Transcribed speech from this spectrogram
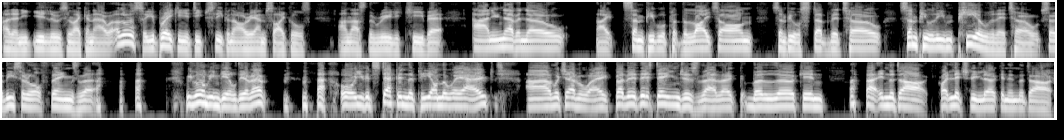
and then you, lose like an hour. And also, you're breaking your deep sleep and REM cycles, and that's the really key bit. And you never know. Like some people put the light on, some people stub their toe, some people even pee over their toe. So these are all things that We've all been guilty of it. or you could step in the pee on the way out, uh, whichever way. But there's dangers there. They're, they're lurking in the dark, quite literally lurking in the dark.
